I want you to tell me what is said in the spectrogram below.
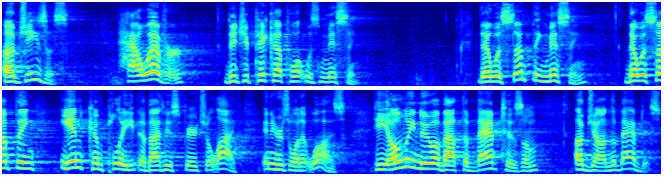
of Jesus. However, did you pick up what was missing? There was something missing. There was something incomplete about his spiritual life. And here's what it was he only knew about the baptism of John the Baptist.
